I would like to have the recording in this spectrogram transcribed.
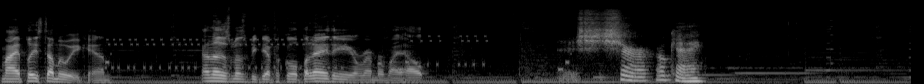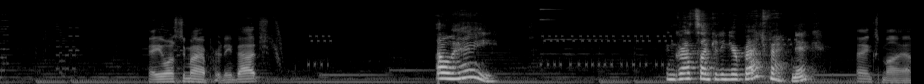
Maya, please tell me what you can. I know this must be difficult, but anything you remember might help. Uh, sure, okay. Hey, you want to see my printing badge? Oh, hey. Congrats on getting your badge back, Nick. Thanks, Maya.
